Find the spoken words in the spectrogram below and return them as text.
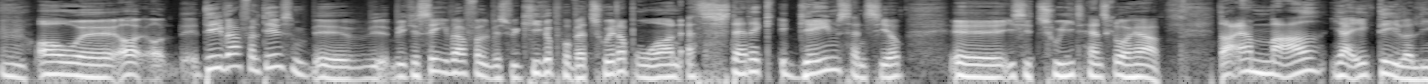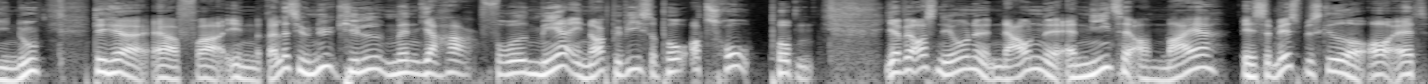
Mm. Og, øh, og, og det er i hvert fald det, som øh, vi, vi kan se, i hvert fald hvis vi kigger på, hvad Twitter-brugeren Aesthetic Games, han siger øh, i sit tweet. Han skriver her, der er meget, jeg ikke deler lige nu. Det her er fra en relativt ny kilde, men jeg har fået mere end nok beviser på at tro på dem. Jeg vil også nævne navnene Anita og Maja, sms-beskeder, og at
